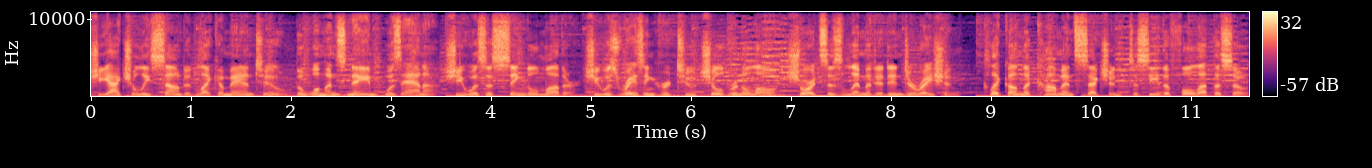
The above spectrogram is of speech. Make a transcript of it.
She actually sounded like a man too. The woman's name was Anna. She was a single mother. She was raising her two children alone. Shorts is limited in duration. Click on the comments section to see the full episode.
